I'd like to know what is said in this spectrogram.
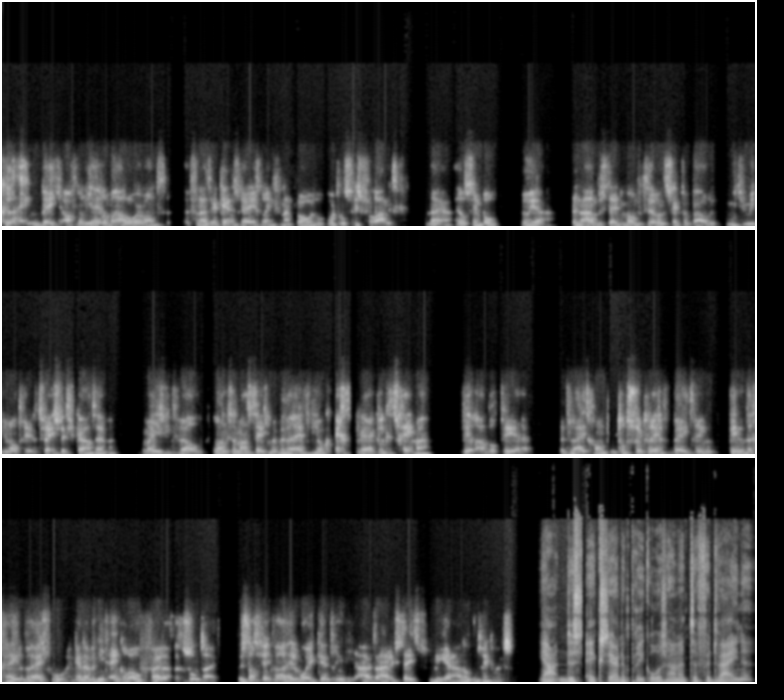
klein beetje af, nog niet helemaal hoor, want vanuit de erkenningsregeling, vanuit PRO wordt ons steeds verlangd. Nou ja, heel simpel. Wil je een aanbesteding momenteel in de sector bouwen, moet je minimaal 2 certificaat hebben. Maar je ziet wel langzaamaan steeds meer bedrijven die ook echt werkelijk het schema willen adopteren. Het leidt gewoon tot structurele verbetering binnen de gehele bedrijfsvoering. En dan hebben we het niet enkel over veiligheid en gezondheid. Dus dat vind ik wel een hele mooie kentering die uiteindelijk steeds meer aan het ontwikkelen is. Ja, dus externe prikkels aan het verdwijnen.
